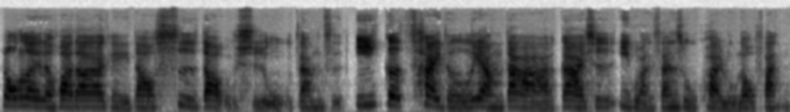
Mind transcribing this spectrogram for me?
肉类的话大概可以到四到五十五这样子。一个菜的量大概是一碗三十五块卤肉饭。”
